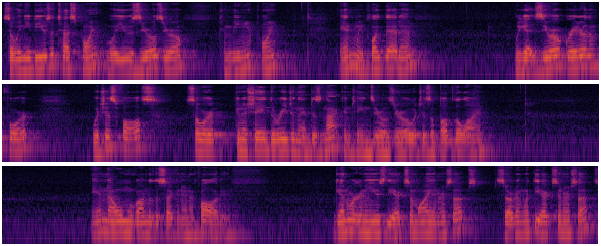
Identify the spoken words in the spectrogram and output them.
So we need to use a test point. We'll use 0, 0, convenient point, and we plug that in. We get 0 greater than 4, which is false. So we're going to shade the region that does not contain 0, 0, which is above the line. And now we'll move on to the second inequality. Again, we're going to use the x and y intercepts, starting with the x-intercept.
